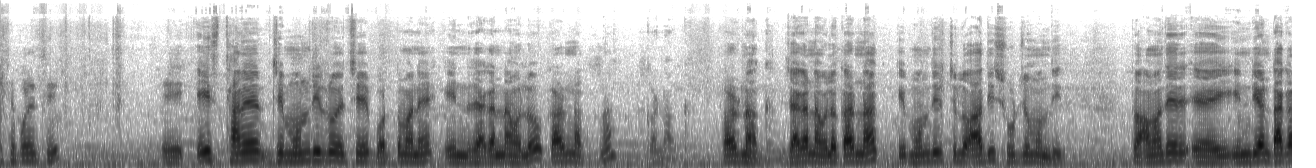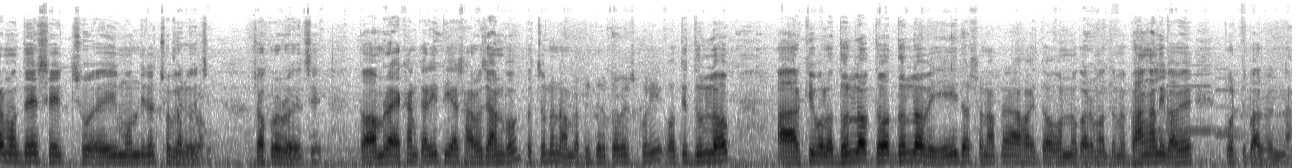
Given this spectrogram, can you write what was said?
এসে পড়েছি। এই এই স্থানের যে মন্দির রয়েছে বর্তমানে এই জায়গার নাম হলো কারনাক না? কর্ণাক কারনাক। জায়গার নাম হলো কারনাক। এই মন্দির ছিল আদি সূর্য মন্দির। তো আমাদের এই ইন্ডিয়ান টাকার মধ্যে সেই এই মন্দিরের ছবি রয়েছে চক্র রয়েছে। তো আমরা এখানকার ইতিহাস আরও জানব। তো চলুন আমরা ভিতরে প্রবেশ করি অতি দুর্লভ। আর কি বলো দুর্লভ তো দুর্লভই। এই দর্শন আপনারা হয়তো অন্য কারোর মাধ্যমে বাঙালিভাবে করতে পারবেন না।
